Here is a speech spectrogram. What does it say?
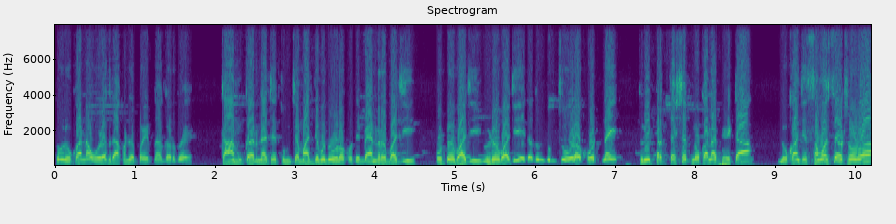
तो लोकांना ओळख दाखवण्याचा प्रयत्न करतोय. काम करण्याचे तुमच्या माध्यमातून ओळख होते. बॅनरबाजी फोटोबाजी व्हिडिओबाजी याच्यातून तुमची ओळख होत नाही. तुम्ही प्रत्यक्षात लोकांना भेटा लोकांची समस्या सोडवा.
